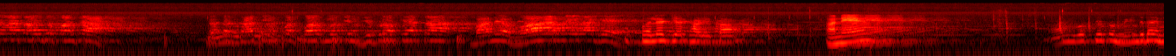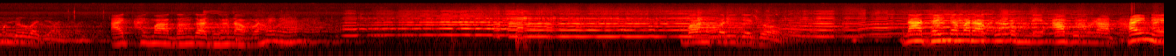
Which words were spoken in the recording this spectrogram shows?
એવા તો આવજો પાછા. નકર છાતી ઉપર પગ મૂકીને જીબડો કહેતા બાને વાર નહીં લાગે. ભલે જેઠાણી બા. અને આની વખતે તો મીંદડાય મંગળવા જાય. આંખમાં ગંગા જમુના વહે ને બંધ કરી દેજો. ના જઈને અમારા કુટુંબને આબરૂ ના થાય ને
